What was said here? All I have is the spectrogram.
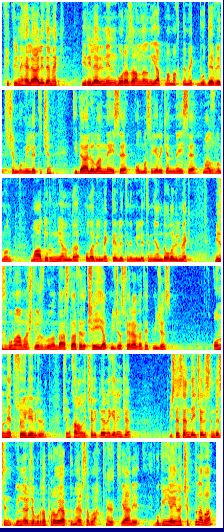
Fikrin helali demek birilerinin borazanlığını yapmamak demek. Bu devlet için, bu millet için ideal olan neyse, olması gereken neyse mazlumun, mağdurun yanında olabilmek, devletinin, milletinin yanında olabilmek. Biz bunu amaçlıyoruz. Bundan da asla fe- şey yapmayacağız, feragat etmeyeceğiz. Onu net söyleyebilirim. Şimdi kanal içeriklerine gelince işte sen de içerisindesin. Günlerce burada prova yaptın her sabah. Evet. Yani bugün yayına çıktın ama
